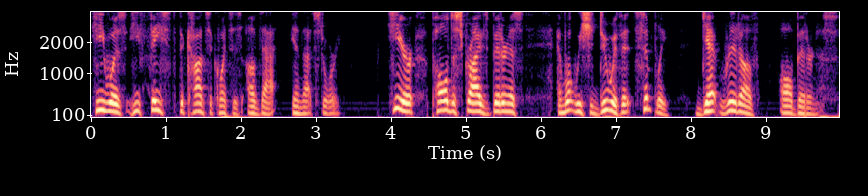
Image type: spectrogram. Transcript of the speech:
he was he faced the consequences of that in that story. Here, Paul describes bitterness and what we should do with it simply get rid of all bitterness.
